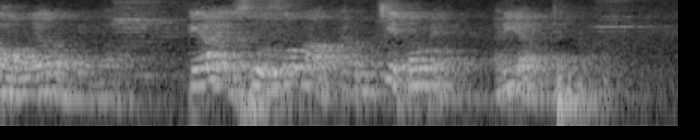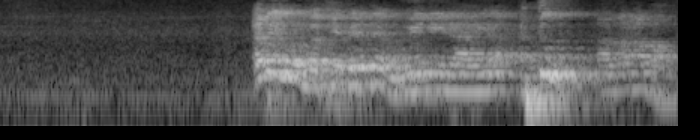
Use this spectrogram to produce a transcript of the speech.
ဘောင်းရောက်တယ်တရားရဲ့ဆိုဆိုမှအဲ့လိုကြစ်သုံးတယ်အရိယာဖြစ်တယ် အဲ့ဒီလိုမဖြစ်ဘဲနဲ့ဝေနေတာတွေကအတုတာမဏဘောင်း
